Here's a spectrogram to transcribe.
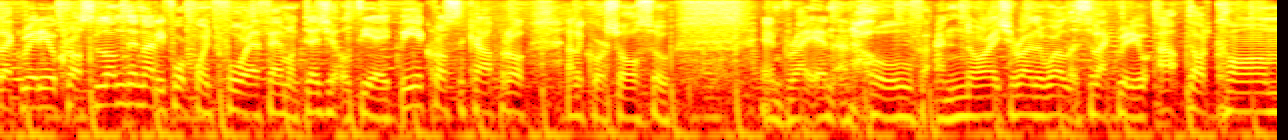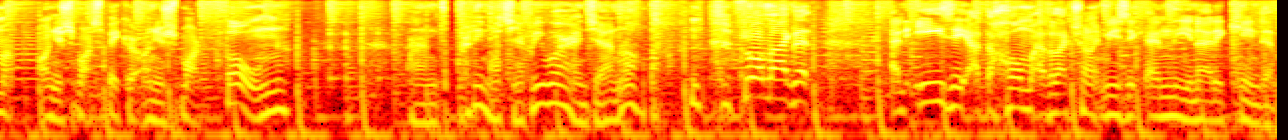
Select Radio across London, 94.4 FM on digital DAB across the capital, and of course also in Brighton and Hove and Norwich around the world at selectradioapp.com, on your smart speaker, on your smartphone, and pretty much everywhere in general. Floormagnet and easy at the home of electronic music in the United Kingdom.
